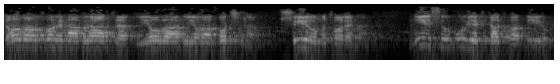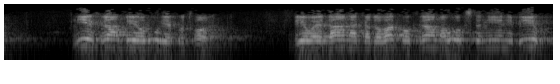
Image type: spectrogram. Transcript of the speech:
da ova otvorena vrata i ova i ova bočna, širom otvorena, nisu uvijek takva bila. Nije hram bio uvijek otvoren. Bilo je dana kad ovakvog hrama uopšte nije ni bilo.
